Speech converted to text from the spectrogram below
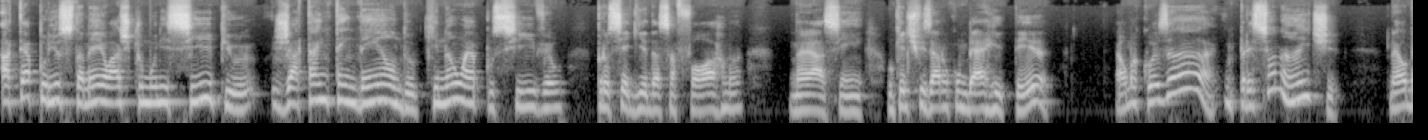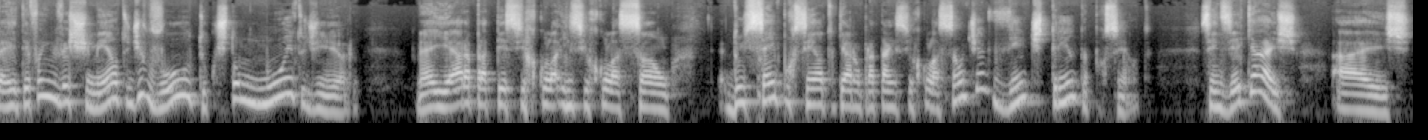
até por isso também eu acho que o município já está entendendo que não é possível prosseguir dessa forma, né? Assim, o que eles fizeram com o BRT é uma coisa impressionante, né? O BRT foi um investimento de vulto, custou muito dinheiro, né? E era para ter circula em circulação dos 100% que eram para estar tá em circulação, tinha 20, 30%. Sem dizer que as, as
